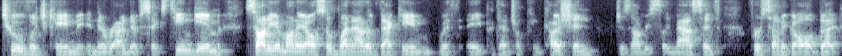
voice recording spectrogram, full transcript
two of which came in their round of 16 game. Sadio Mane also went out of that game with a potential concussion, which is obviously massive for Senegal. But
